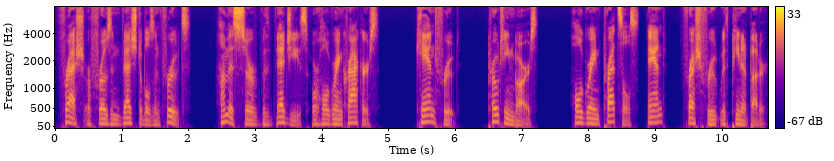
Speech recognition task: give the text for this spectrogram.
fresh or frozen vegetables and fruits, hummus served with veggies or whole grain crackers, canned fruit, protein bars, whole grain pretzels, and fresh fruit with peanut butter.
